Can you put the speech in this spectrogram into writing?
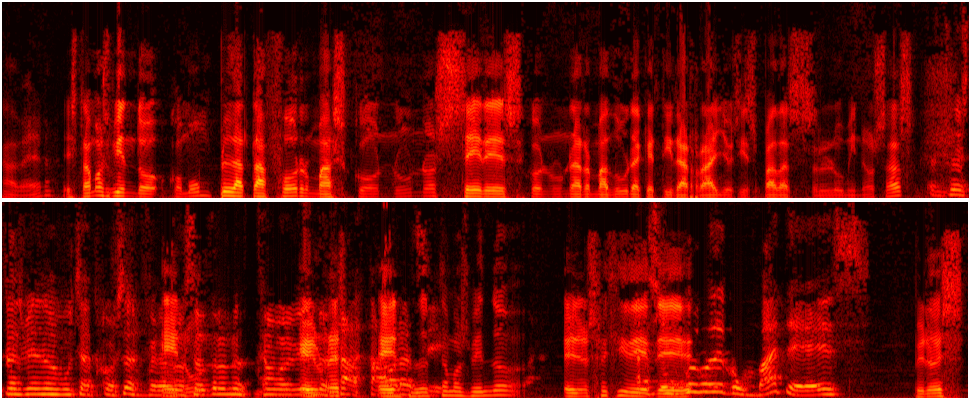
A ver. Estamos viendo como un plataformas con unos seres con una armadura que tira rayos y espadas luminosas. Tú estás viendo muchas cosas, pero En un- nosotros no estamos en viendo en- Ahora Nosotros sí. estamos viendo. En una especie de, Es un de- juego de combate, es... pero es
